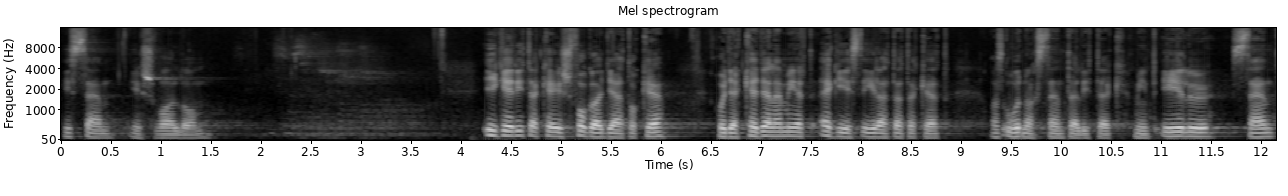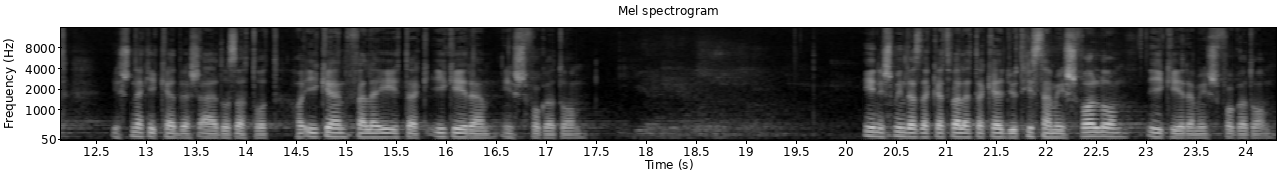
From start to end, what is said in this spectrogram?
hiszem és vallom. Ígéritek-e és fogadjátok-e, hogy e kegyelemért egész életeteket az Úrnak szentelitek, mint élő, szent és neki kedves áldozatot? Ha igen, felejétek, ígérem és fogadom. Én is mindezeket veletek együtt hiszem és vallom, ígérem és fogadom.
